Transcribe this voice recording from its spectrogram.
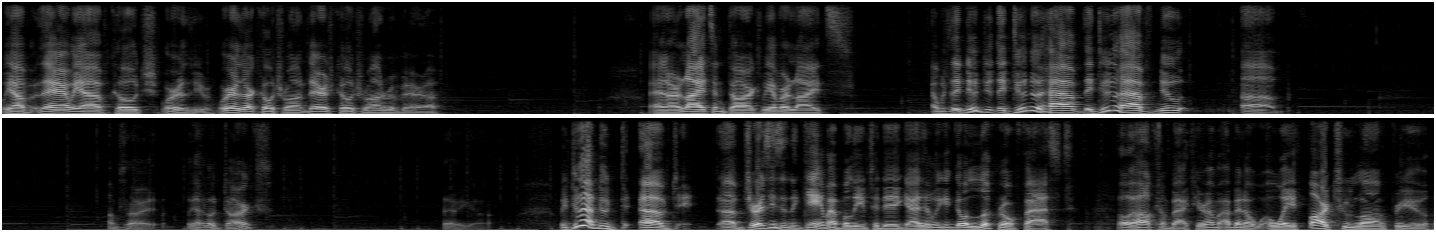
We have there we have coach. Where is he? Where is our coach Ron? There's coach Ron Rivera. And our lights and darks. We have our lights. And which they do, do they do new have they do have new uh I'm sorry. We have no darks? There we go. We do have new uh, uh, jerseys in the game, I believe, today, guys. And we can go look real fast. Oh, I'll come back here. i have been away far too long for you.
